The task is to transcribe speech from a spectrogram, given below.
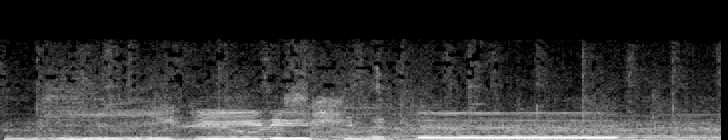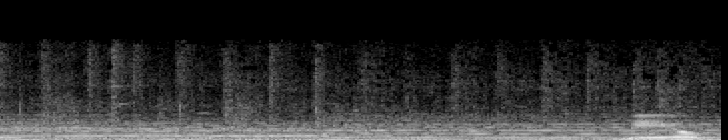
握りしめて没有。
